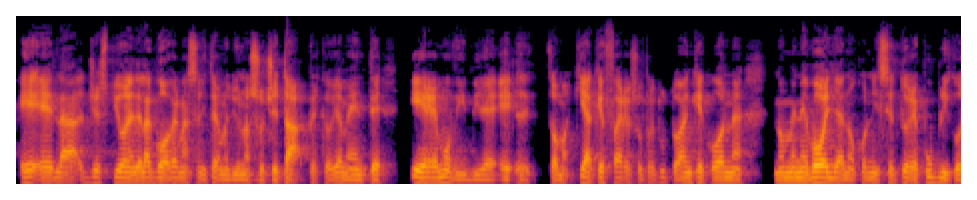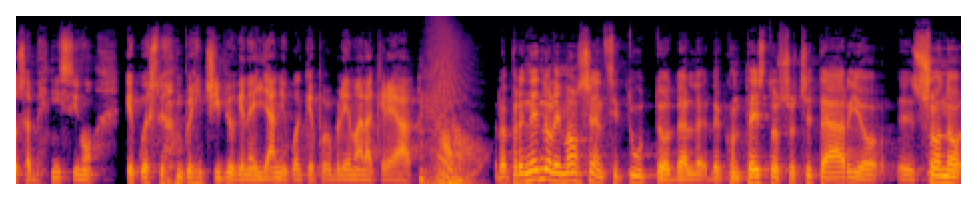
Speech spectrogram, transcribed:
e, e la gestione della governance all'interno di una società, perché ovviamente è irremovibile e, eh, insomma, chi ha a che fare soprattutto anche con, non me ne vogliano, con il settore pubblico sa benissimo che questo è un principio che negli anni qualche problema l'ha creato. Prendendo le mosse anzitutto dal, dal contesto societario, eh, sono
